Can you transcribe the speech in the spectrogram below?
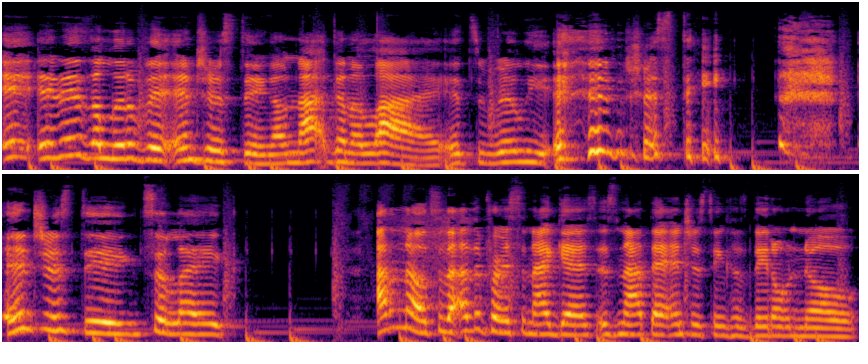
it is a little bit interesting. I'm not gonna lie. It's really interesting. interesting to like I don't know, to the other person I guess it's not that interesting because they don't know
